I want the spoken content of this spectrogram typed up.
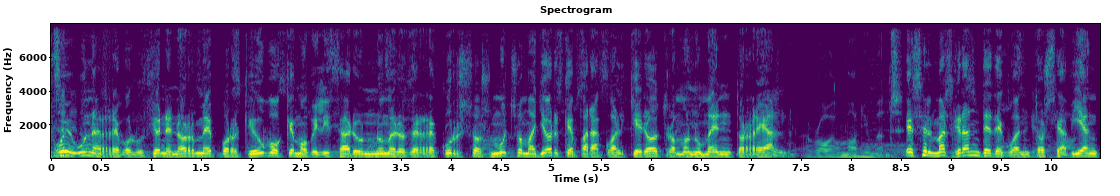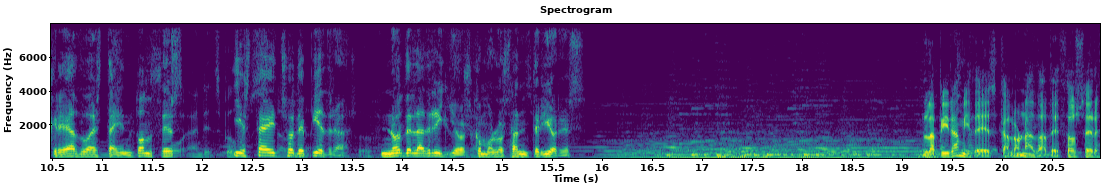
Fue una revolución enorme porque hubo que movilizar un número de recursos mucho mayor que para cualquier otro monumento real. Es el más grande de cuantos se habían creado hasta entonces y está hecho de piedra, no de ladrillos como los anteriores. La pirámide escalonada de Zoser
